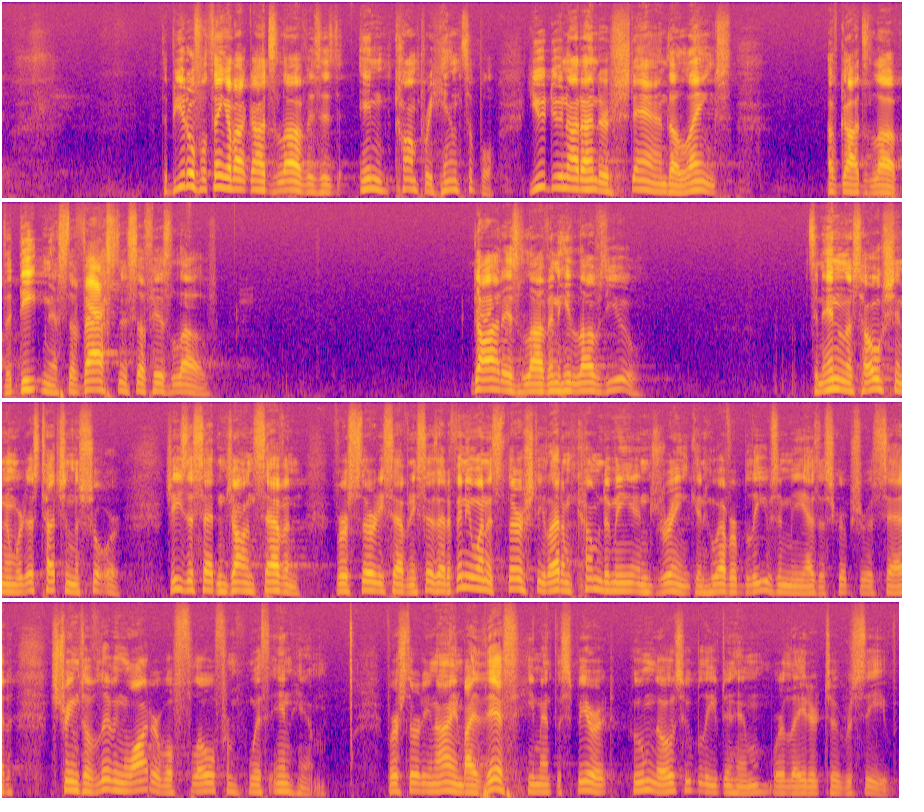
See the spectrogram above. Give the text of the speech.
The beautiful thing about God's love is it's incomprehensible. You do not understand the lengths of God's love, the deepness, the vastness of His love. God is love and He loves you. It's an endless ocean and we're just touching the shore. Jesus said in John 7, verse 37, He says that if anyone is thirsty, let him come to me and drink, and whoever believes in me, as the scripture has said, streams of living water will flow from within him. Verse 39 By this he meant the Spirit, whom those who believed in him were later to receive.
